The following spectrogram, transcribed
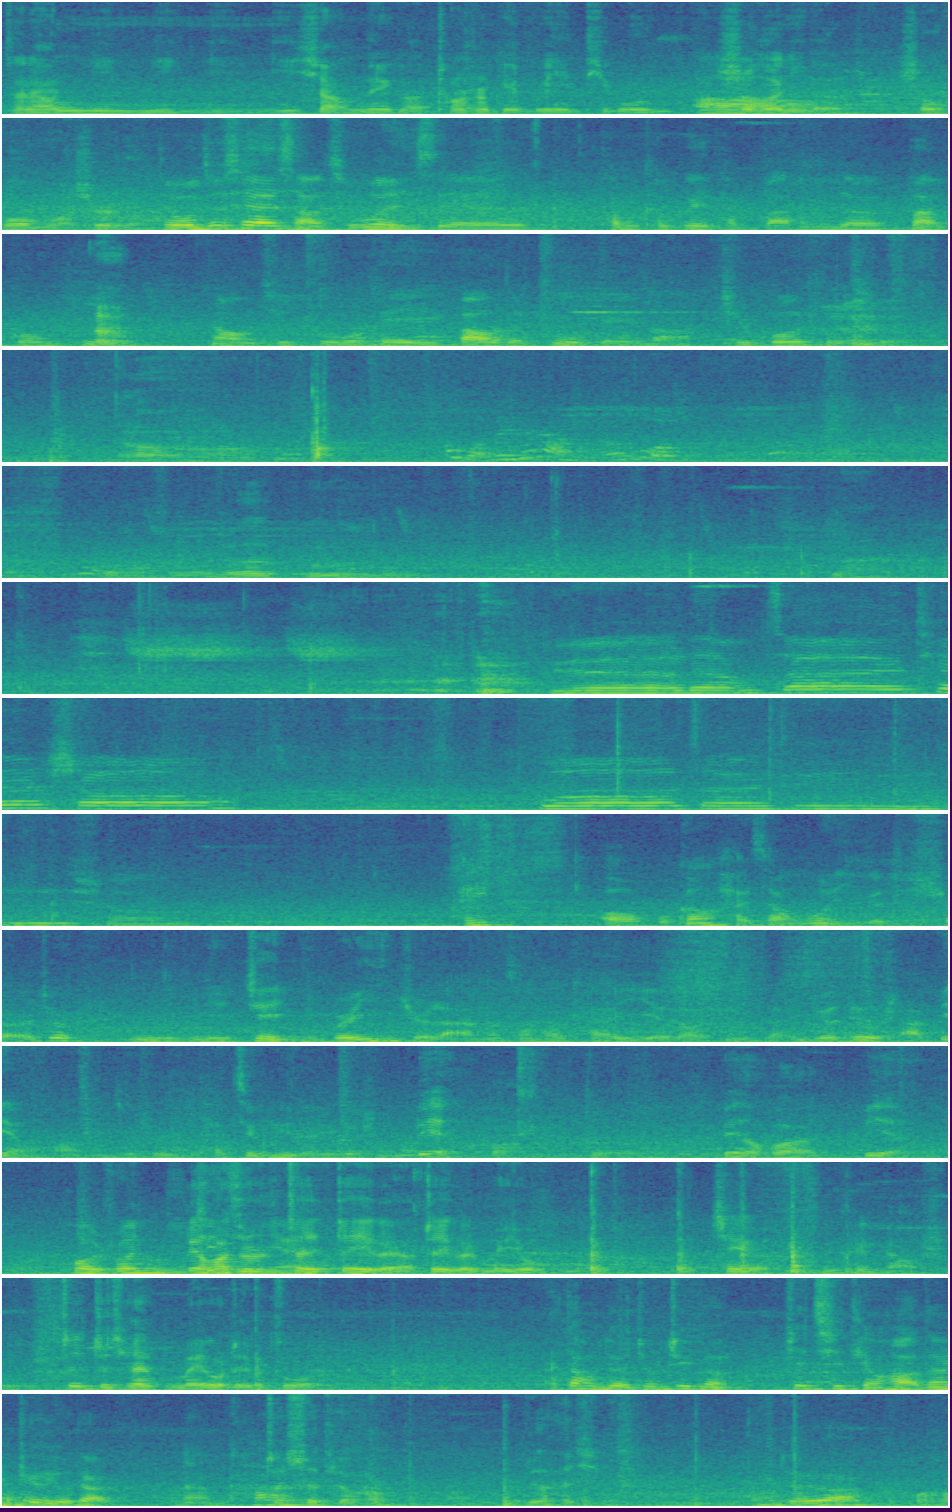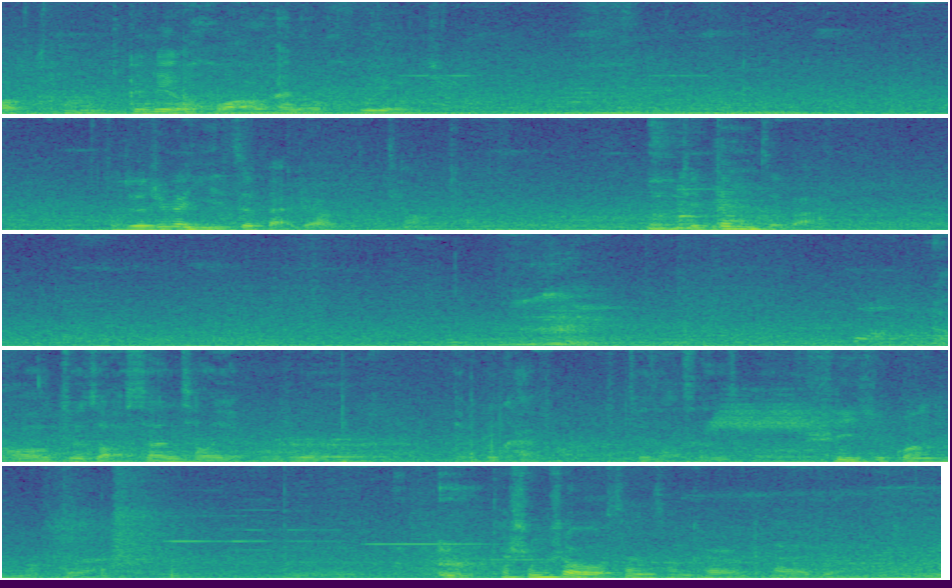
在聊你你你你想那个城市给不给你提供适合你的生活模式的、对，我就现在想去问一些，他们可不可以他把他们的办公地 让我去住，我可以把我的住给直播出去。得嗯，难。月亮在天上，我在地上。哎，哦，我刚刚还想问一个事儿，就是你你这你不是一直来吗？从他开业到现在，你觉得他有啥变化吗？就是他经历了一个什么变化，对，变化变，或者说你变化就是这这个呀，这个没有，这个你可以描述。这之前没有这个做的，哎，但我觉得就这个这期挺好，但是这个有点难看。这是挺好，我觉得还行，但我觉得有点不好看。跟这个黄还能呼应一下。我觉得这个椅子摆这儿挺好看的，这凳子吧，然后最早三层也不是也不开放，最早三层是一直关的吗？对吧？它什么时候三层开始开的？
